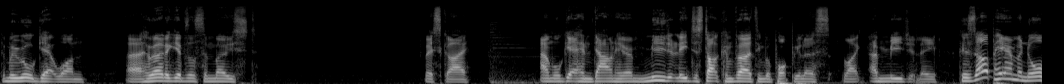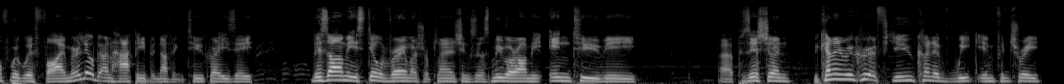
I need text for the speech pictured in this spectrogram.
Then we will get one. Uh, whoever gives us the most. This guy and we'll get him down here immediately to start converting the populace, like, immediately. Because up here in the north, we're, we're fine. We're a little bit unhappy, but nothing too crazy. This army is still very much replenishing, so let's move our army into the uh, position. We can recruit a few kind of weak infantry.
